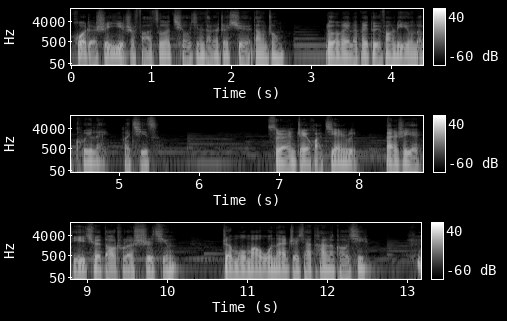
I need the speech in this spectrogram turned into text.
或者是意志法则囚禁在了这血液当中，沦为了被对方利用的傀儡和棋子。虽然这话尖锐，但是也的确道出了实情。这母猫无奈之下叹了口气：“哼，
